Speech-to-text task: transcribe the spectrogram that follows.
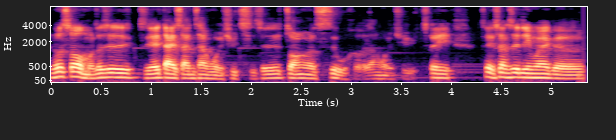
很多时候我们都是直接带三餐回去吃，就是装了四五盒然后回去。所以这也算是另外一个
